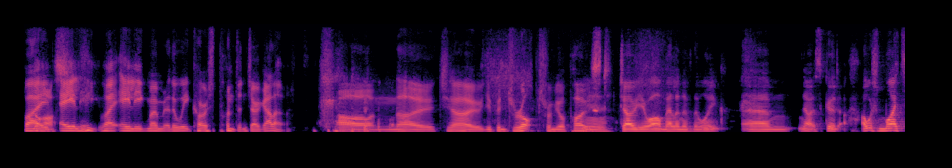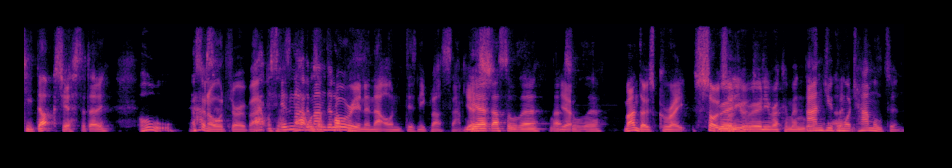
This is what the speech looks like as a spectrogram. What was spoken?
by A League by A League Moment of the Week correspondent Joe Gallo. Oh no, Joe, you've been dropped from your Yeah. post. Joe, you are melon of the week. Um, no, it's good. I watched Mighty Ducks yesterday. Oh, That's an old throwback. was a- Isn't that that, the was proper- Mandalorian and that on Disney Plus, Sam? Yeah. Yeah, that's all there. That's Yeah. all there. Mando's great. So really, so good. really recommend it. And you can Um, watch Hamilton.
